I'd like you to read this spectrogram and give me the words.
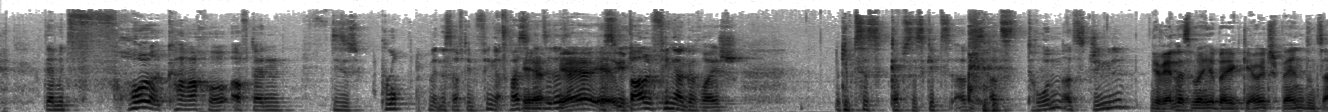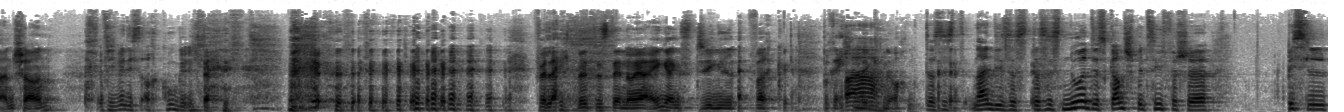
der mit voller Karacho auf dein, dieses Plopp, wenn es auf den Finger, weißt du, Ja, kennst du das? ja, ja, ja, das ich- Ball-Fingergeräusch. Gibt es das, gab's das gibt's als, als Ton, als Jingle? Wir werden das mal hier bei Garage Band uns anschauen. Wie will ich es auch googeln? Vielleicht wird es der neue Eingangsjingle, einfach brechende Ah, Knochen. Das ist, nein, dieses, das ist nur das ganz spezifische bisschen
